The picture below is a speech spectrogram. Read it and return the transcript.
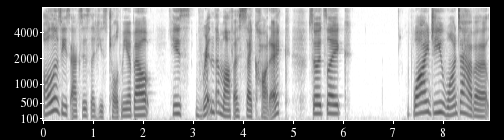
all of these exes that he's told me about, he's written them off as psychotic. So it's like, why do you want to have a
